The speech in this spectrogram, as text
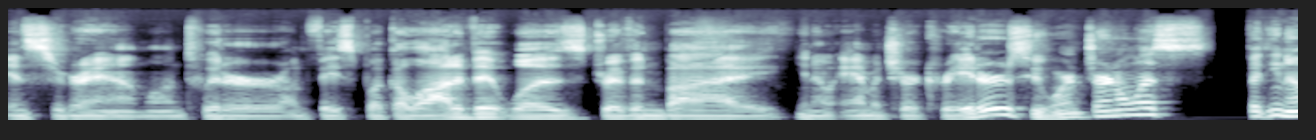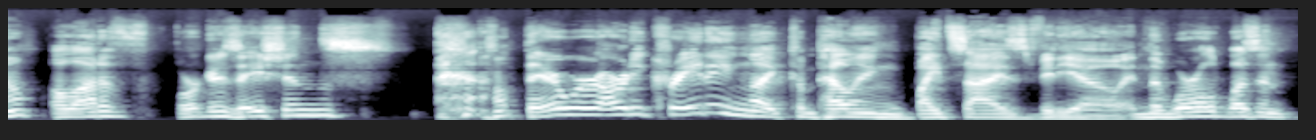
Instagram, on Twitter, on Facebook. A lot of it was driven by, you know, amateur creators who weren't journalists but you know, a lot of organizations out there were already creating like compelling bite-sized video and the world wasn't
